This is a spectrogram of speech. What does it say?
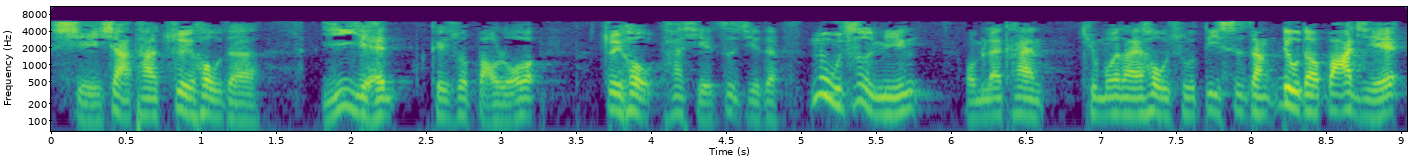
写下他最后的遗言，可以说保罗最后他写自己的墓志铭。我们来看提摩太后书第四章六到八节。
